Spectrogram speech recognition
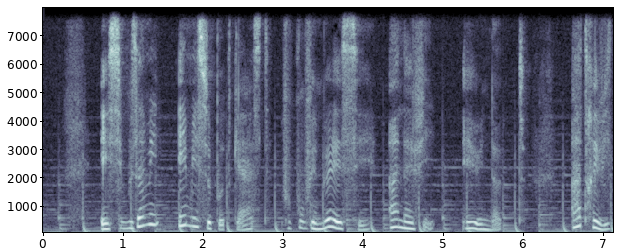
Et si vous avez aimé ce podcast, vous pouvez me laisser un avis et une note. À très vite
